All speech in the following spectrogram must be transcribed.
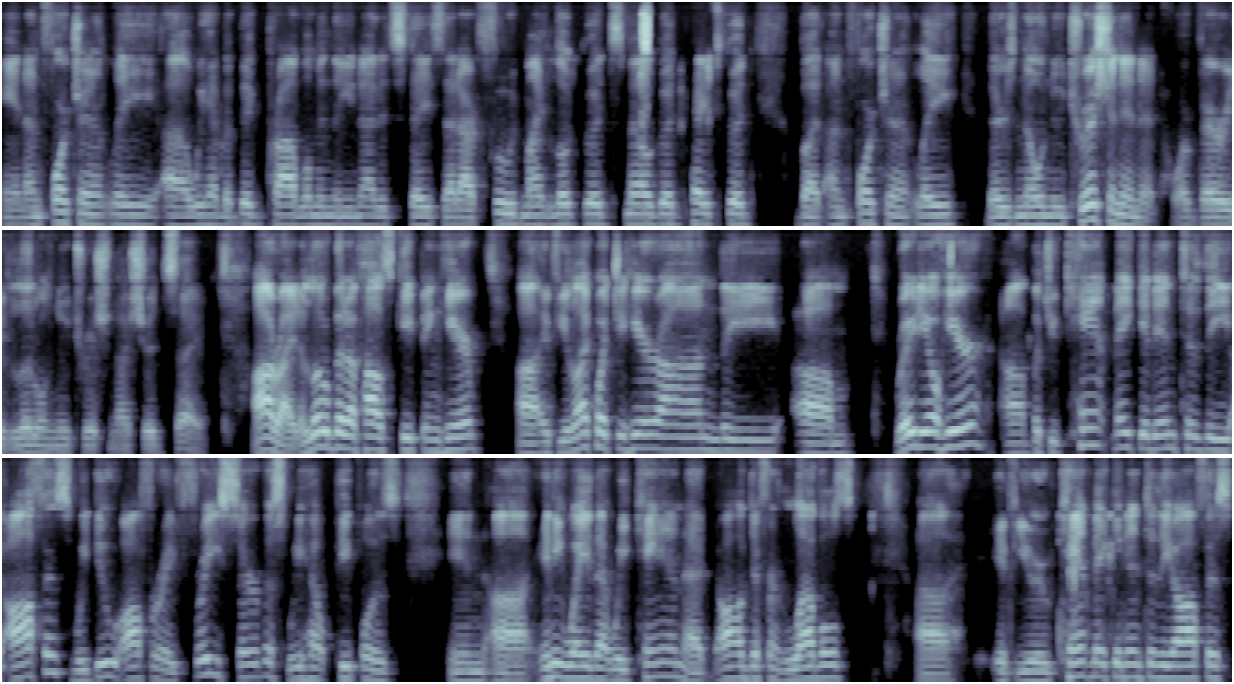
And unfortunately, uh, we have a big problem in the United States that our food might look good, smell good, taste good, but unfortunately, there's no nutrition in it, or very little nutrition, I should say. All right, a little bit of housekeeping here. Uh, if you like what you hear on the um, radio here, uh, but you can't make it into the office, we do offer a free service. We help people as in uh, any way that we can at all different levels. Uh, if you can't make it into the office,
